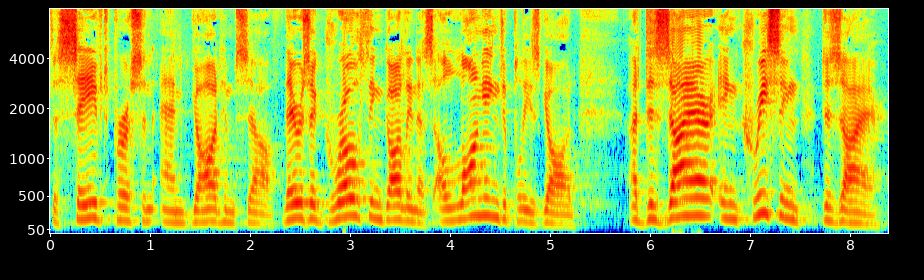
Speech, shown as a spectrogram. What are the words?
the saved person and God Himself. There is a growth in godliness, a longing to please God, a desire, increasing desire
